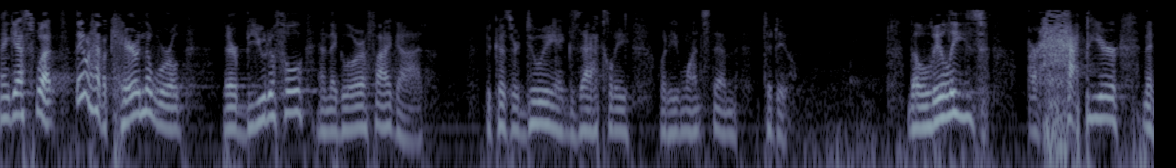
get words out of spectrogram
And guess what? They don't have a care in the world. They're beautiful and they glorify God because they're doing exactly what He wants them to do. The lilies are happier than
